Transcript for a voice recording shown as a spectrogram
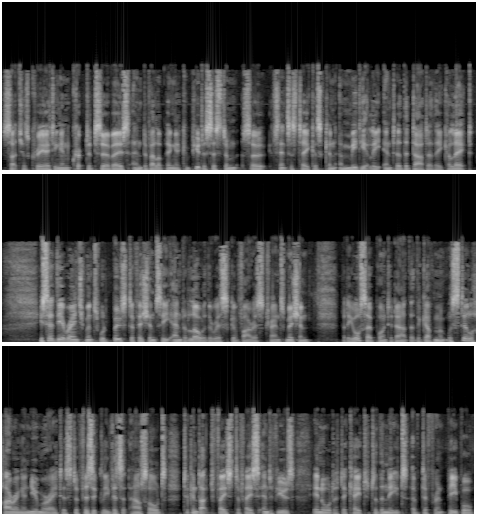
such as creating encrypted surveys and developing a computer system so census takers can immediately enter the data they collect. He said the arrangements would boost efficiency and lower the risk of virus transmission. But he also pointed out that the government was still hiring enumerators to physically visit households to conduct face to face interviews in order to cater to the needs of different people.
